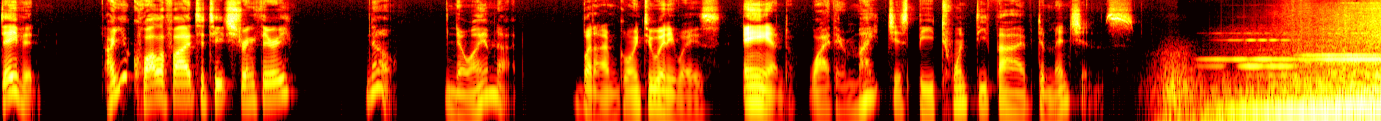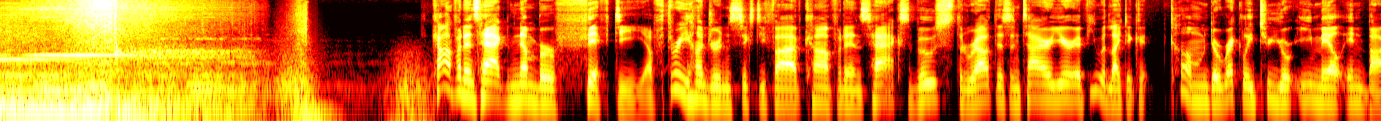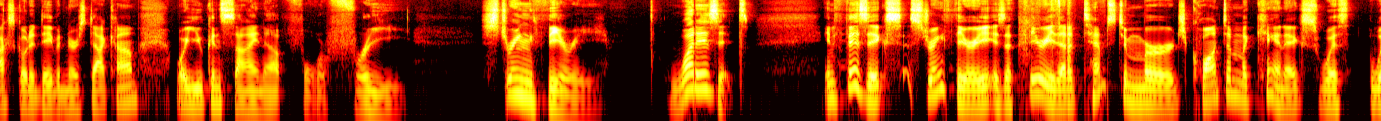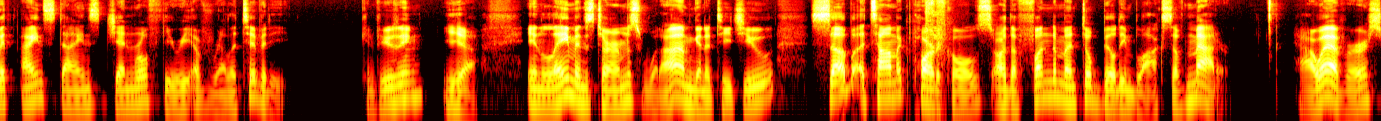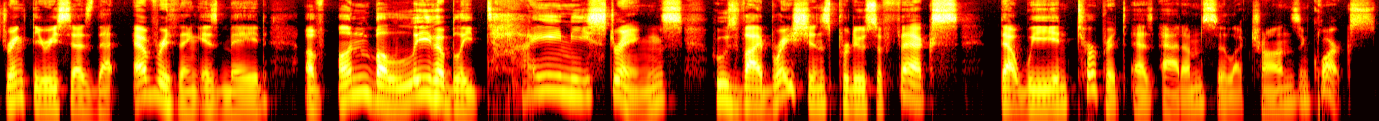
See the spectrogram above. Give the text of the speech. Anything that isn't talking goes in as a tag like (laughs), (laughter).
David, are you qualified to teach string theory? No, no, I am not. But I'm going to, anyways. And why there might just be 25 dimensions. Confidence hack number 50 of 365 confidence hacks boosts throughout this entire year. If you would like to come directly to your email inbox, go to davidnurse.com where you can sign up for free. String theory. What is it? In physics, string theory is a theory that attempts to merge quantum mechanics with, with Einstein's general theory of relativity. Confusing? Yeah. In layman's terms, what I'm going to teach you subatomic particles are the fundamental building blocks of matter. However, string theory says that everything is made of unbelievably tiny strings whose vibrations produce effects that we interpret as atoms, electrons, and quarks.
